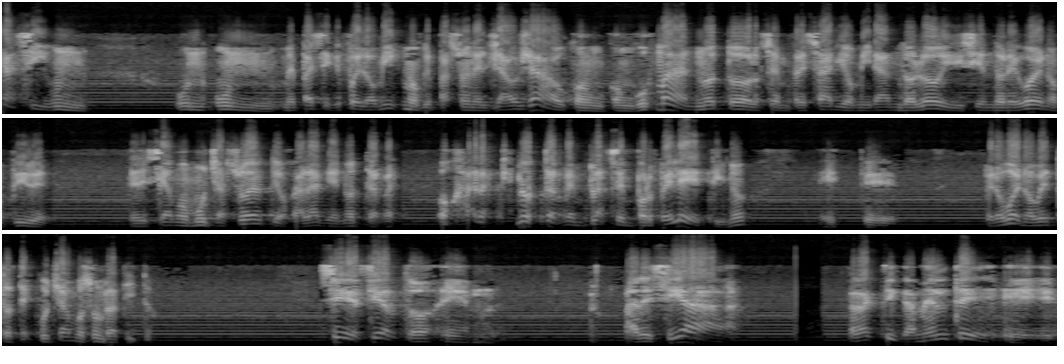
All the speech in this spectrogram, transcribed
casi un, un, me parece que fue lo mismo que pasó en el Yao Yao con, con Guzmán, no todos los empresarios mirándolo y diciéndole, bueno, pibe, te deseamos mucha suerte, ojalá que no te ojalá que no te reemplacen por Peletti, ¿no? Este, pero bueno, Beto, te escuchamos un ratito. Sí, es cierto. Em, parecía prácticamente eh,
